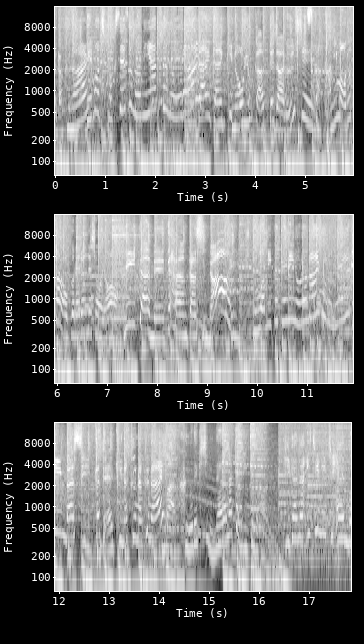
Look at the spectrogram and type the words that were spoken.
長くない？でも遅刻せず間に合ったの偉いだいたい昨日よかってだるいし。髪もおるから遅れるんでしょうよ。見た目で判断しない。人は見かけによらないものね。今しかできなくなくない？まあ黒歴史にならなきゃいいけど。日がな一日縁も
